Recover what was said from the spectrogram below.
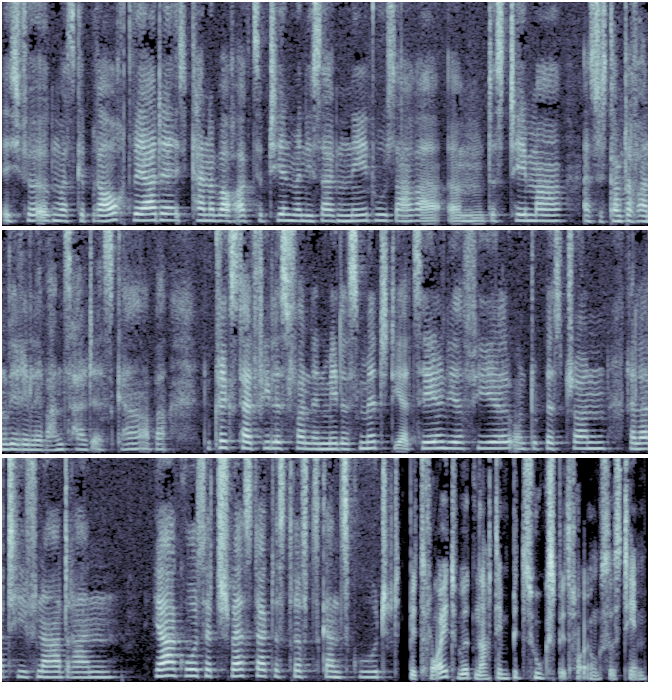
ich für irgendwas gebraucht werde. Ich kann aber auch akzeptieren, wenn die sagen, nee, du Sarah, ähm, das Thema, also es kommt darauf an, wie relevant es halt ist, gell? aber du kriegst halt vieles von den Mädels mit, die erzählen dir viel und du bist schon relativ nah dran. Ja, große Schwester, das trifft es ganz gut. Betreut wird nach dem Bezugsbetreuungssystem.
